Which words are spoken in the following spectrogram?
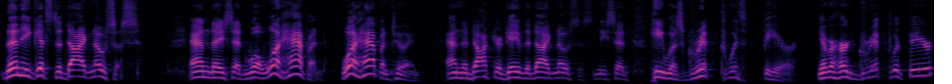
Then he gets the diagnosis. And they said, Well, what happened? What happened to him? And the doctor gave the diagnosis and he said, He was gripped with fear. You ever heard gripped with fear?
